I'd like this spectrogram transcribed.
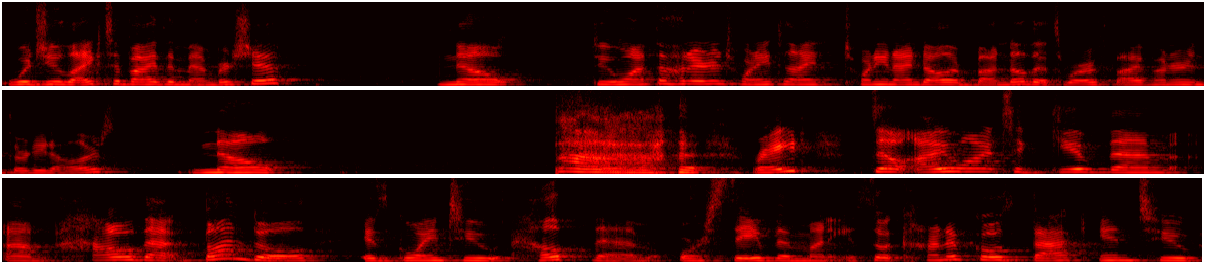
would you like to buy the membership? No. Do you want the $129 bundle that's worth $530? No bah, right? So I want to give them um, how that bundle is going to help them or save them money. So it kind of goes back into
